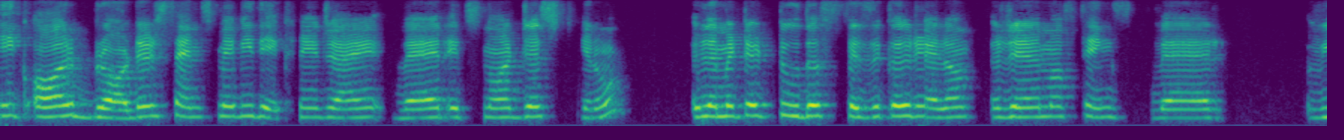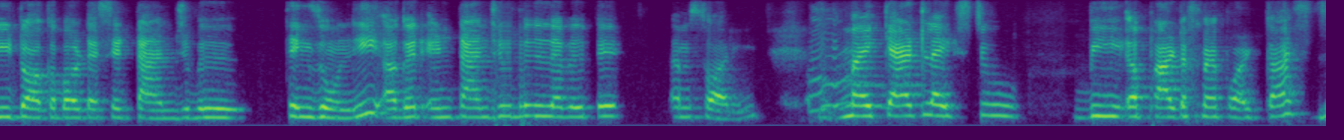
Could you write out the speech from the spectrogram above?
एक और ब्रॉडर सेंस में भी देखने जाए वेयर इट्स नॉट जस्ट यू नो limited to the physical realm realm of things where we talk about ऐसे tangible things only अगर intangible level पे I'm sorry my cat likes to be a part of my podcast.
